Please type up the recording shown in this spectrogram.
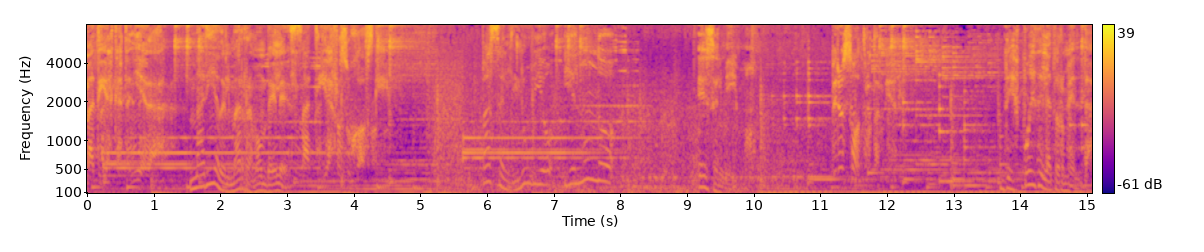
Matías Castañeda, María del Mar Ramón Vélez, Matías Rosuchowski. Pasa el diluvio y el mundo es el mismo. Pero es otro también. Después de la tormenta.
